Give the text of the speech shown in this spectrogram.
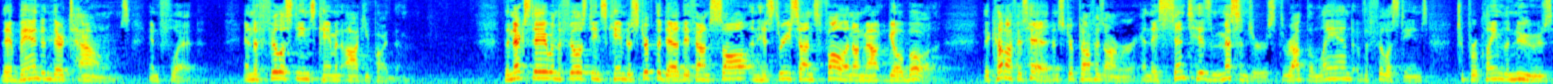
they abandoned their towns and fled. And the Philistines came and occupied them. The next day, when the Philistines came to strip the dead, they found Saul and his three sons fallen on Mount Gilboa. They cut off his head and stripped off his armor, and they sent his messengers throughout the land of the Philistines to proclaim the news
